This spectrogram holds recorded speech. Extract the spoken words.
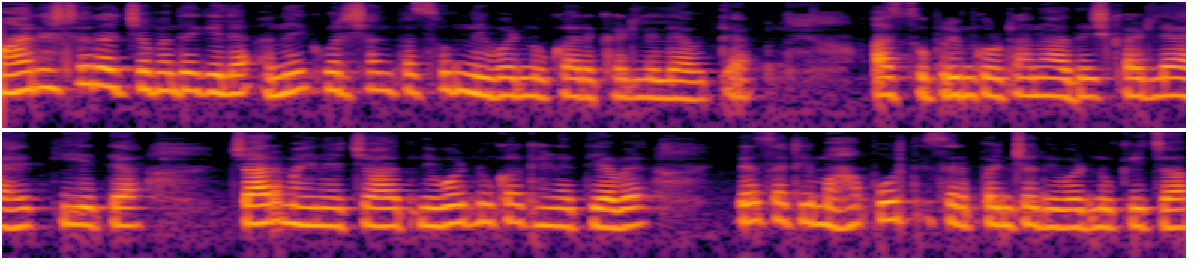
महाराष्ट्र राज्यामध्ये गेल्या अनेक वर्षांपासून निवडणुका रखडलेल्या होत्या. आज सुप्रीम कोर्टानं आदेश काढले आहेत की येत्या चार महिन्याच्या आत निवडणुका घेण्यात याव्या. यासाठी महापौर ते सरपंच निवडणुकीचा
